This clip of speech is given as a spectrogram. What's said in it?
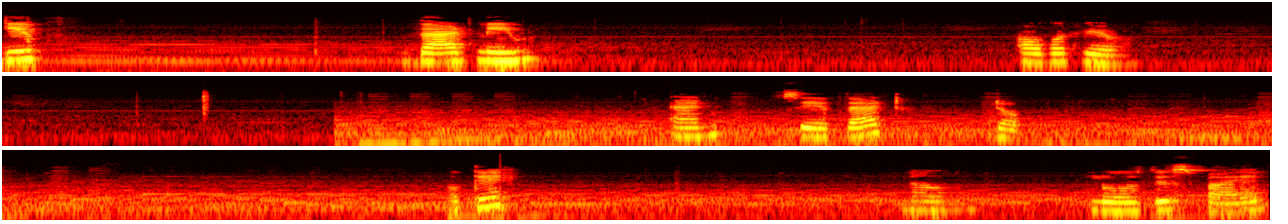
give that name over here and save that doc. Okay. Now close this file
